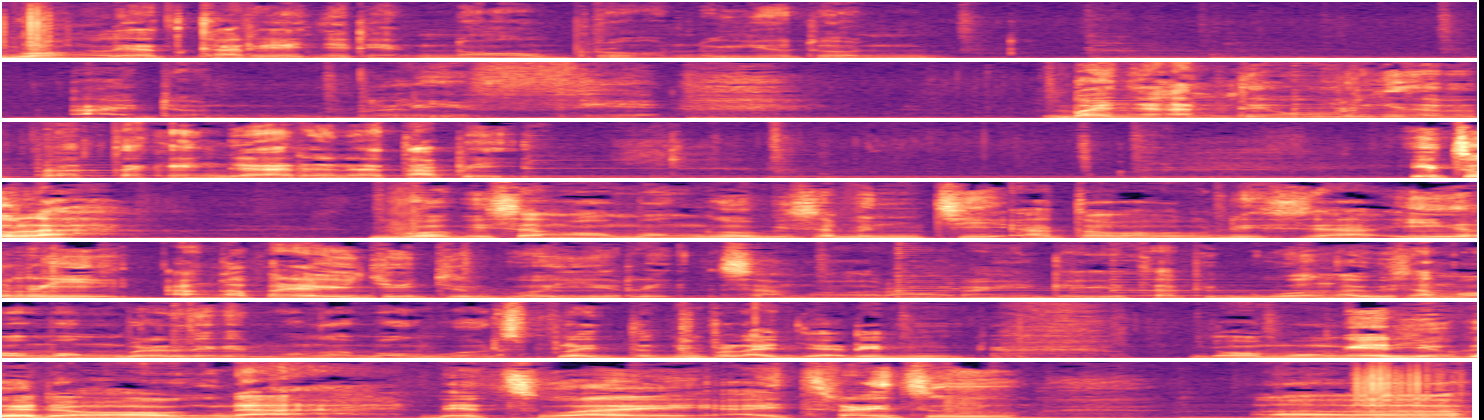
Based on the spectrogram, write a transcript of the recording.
Gue ngeliat karyanya dia no bro. No you don't I don't believe you. banyak kan teori tapi prakteknya nggak ada. Nah tapi itulah. Gue bisa ngomong gue bisa benci atau bisa iri. Anggap aja jujur gue iri sama orang-orang kayak gitu. Tapi gue nggak bisa ngomong. Berarti kan mau nggak mau gue harus pelajar pelajarin ngomongnya juga dong. Nah that's why I try to uh,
